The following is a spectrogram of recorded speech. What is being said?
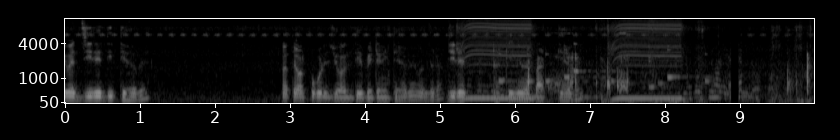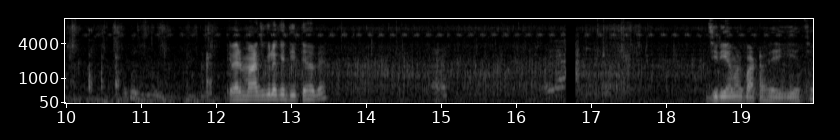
এবার জিরে দিতে হবে। তাতে অল্প করে জল দিয়ে বেটে নিতে হবে বন্ধুরা। জিরেটাকে এবার বাটতে হবে। এবার মাছগুলোকে দিতে হবে। জিরে আমার বাটা হয়ে গিয়েছে।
